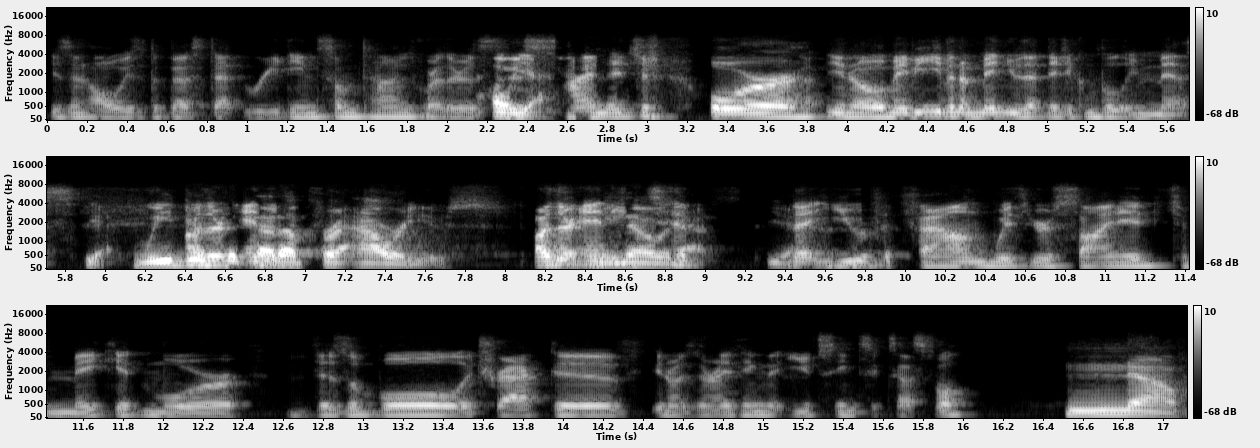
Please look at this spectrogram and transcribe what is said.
isn't always the best at reading sometimes, whether it's Oh, yeah. signage or you know maybe even a menu that they completely miss. yeah we do put that up for our use Are there Like, any tips that. Yeah. that you've found with your signage to make it more visible, attractive? You know, is there anything that you've seen successful? No,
